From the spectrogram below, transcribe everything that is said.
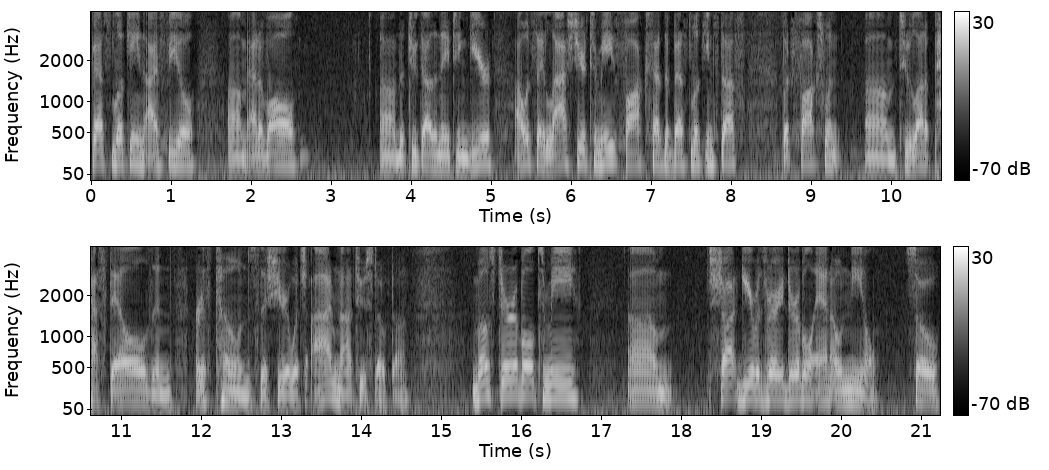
best looking, I feel, um, out of all um, the 2018 gear. I would say last year to me, Fox had the best looking stuff, but Fox went um, to a lot of pastels and earth tones this year, which I'm not too stoked on. Most durable to me, um, Shot Gear was very durable, and O'Neal. So,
